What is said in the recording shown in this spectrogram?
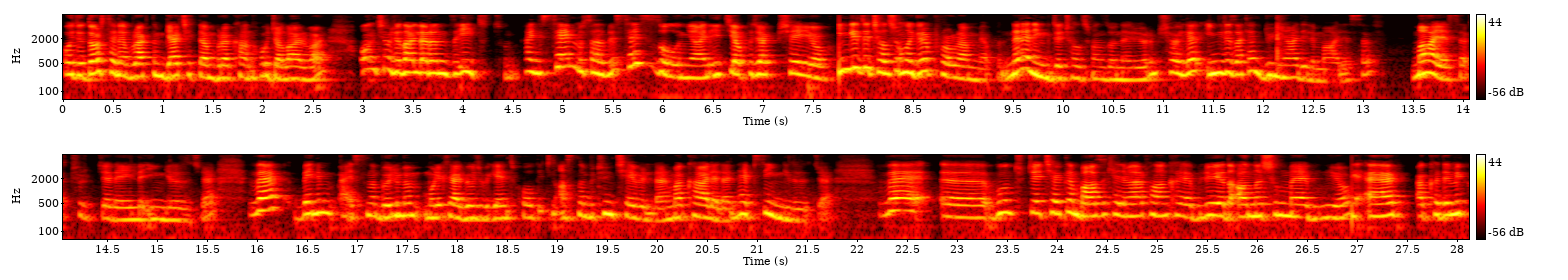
Hoca 4 sene bıraktım gerçekten bırakan hocalar var. Onun için hocalarla aranızı iyi tutun. Hani sevmiyorsanız bile sessiz olun yani hiç yapacak bir şey yok. İngilizce çalışın ona göre program yapın. Neden İngilizce çalışmanızı öneriyorum? Şöyle İngilizce zaten dünya dili maalesef. Maalesef Türkçe değil de İngilizce. Ve benim aslında bölümüm moleküler biyoloji ve genetik olduğu için aslında bütün çeviriler, makalelerin hepsi İngilizce. Ve e, bunu Türkçe'ye çevirirken bazı kelimeler falan kayabiliyor ya da anlaşılmayabiliyor. Yani eğer akademik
